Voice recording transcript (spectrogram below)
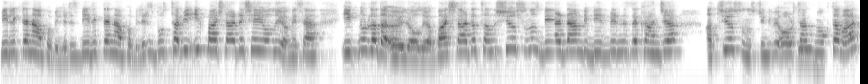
birlikte ne yapabiliriz, birlikte ne yapabiliriz. Bu tabii ilk başlarda şey oluyor. Mesela ilk Nur'la da öyle oluyor. Başlarda tanışıyorsunuz, bir yerden bir birbirinize kanca atıyorsunuz çünkü bir ortak nokta var.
